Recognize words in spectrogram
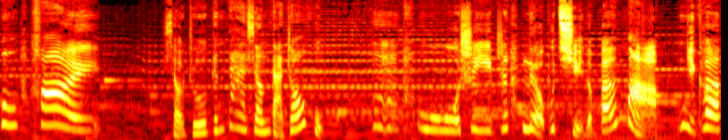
哦，嗨！小猪跟大象打招呼。嗯，我我是一只了不起的斑马。你看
